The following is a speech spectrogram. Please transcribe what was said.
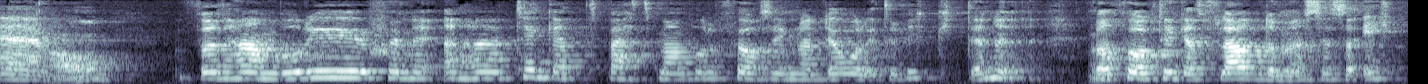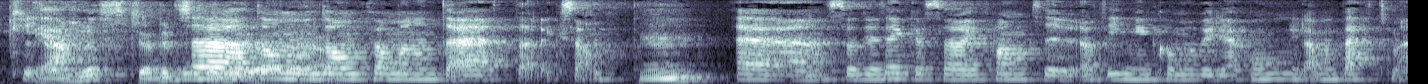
Eh, Ja. För att han borde ju, jag tänker att Batman borde få så himla dåligt rykte nu. För att folk tänker att fladdermöss är så äckliga. Ja just det, det så borde du att göra. de, de får man inte äta liksom. Mm. Eh, så att jag tänker så här i framtiden att ingen kommer vilja hångla med Batman.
